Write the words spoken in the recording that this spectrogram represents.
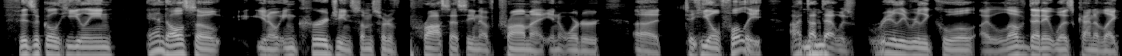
physical healing and also you know encouraging some sort of processing of trauma in order uh, to heal fully i thought Mhm. that was really really cool i loved that it was kind of like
